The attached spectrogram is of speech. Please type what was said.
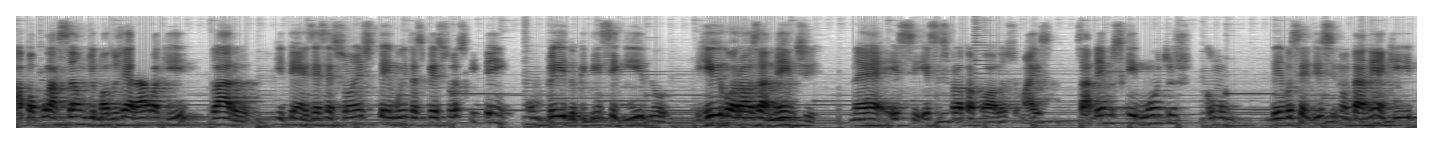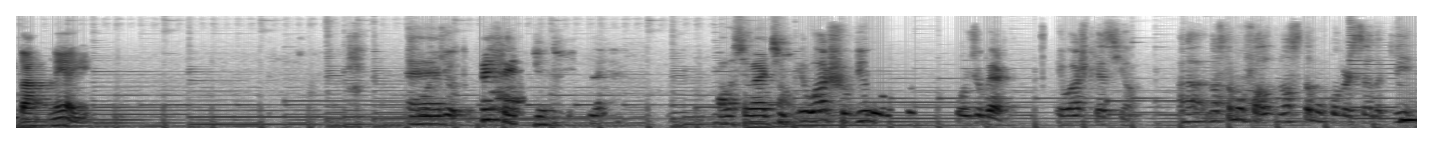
a população, de modo geral, aqui, claro que tem as exceções, tem muitas pessoas que têm cumprido, que têm seguido rigorosamente né, esse, esses protocolos, mas sabemos que muitos, como bem você disse, não está nem aqui e está nem aí. É, perfeito, Dito. Fala, seu Edson. Eu acho, viu, o Gilberto, eu acho que é assim, ó, nós estamos nós estamos conversando aqui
